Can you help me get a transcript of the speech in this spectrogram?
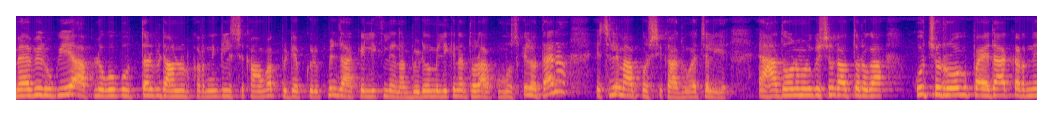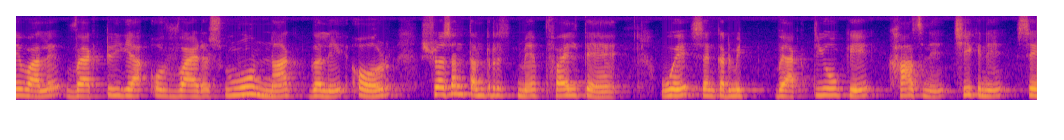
मैं भी रुकिए, आप लोगों को उत्तर भी डाउनलोड करने के लिए सिखाऊँगा। पीडीएफ के रूप में जाके लिख लेना। वीडियो में लिखना थोड़ा आपको मुश्किल होता है ना, इसलिए मैं आपको सिखा दूँगा। चलिए, यहाँ दो नंबर क्वेश्चन का उत्तर होगा। कुछ रोग पैदा करने वाले बैक्टीरिया और वायरस मुँह, नाक, गले और श्वसन तंत्र में फैलते हैं। वे संक्रमित व्यक्तियों के खांसने, छींकने से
